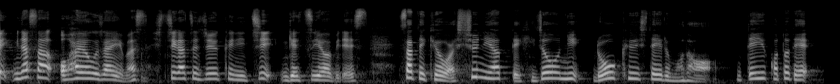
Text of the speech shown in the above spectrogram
はい皆さんおはようございます。7月19日月曜日です。さて今日は主にあって非常に老朽しているもの。ということで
